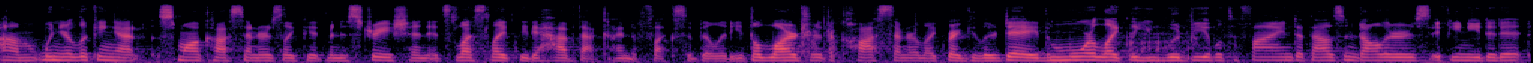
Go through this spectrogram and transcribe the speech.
um, when you're looking at small cost centers like the administration, it's less likely to have that kind of flexibility. The larger the cost center, like regular day, the more likely you would be able to find $1,000 if you needed it.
